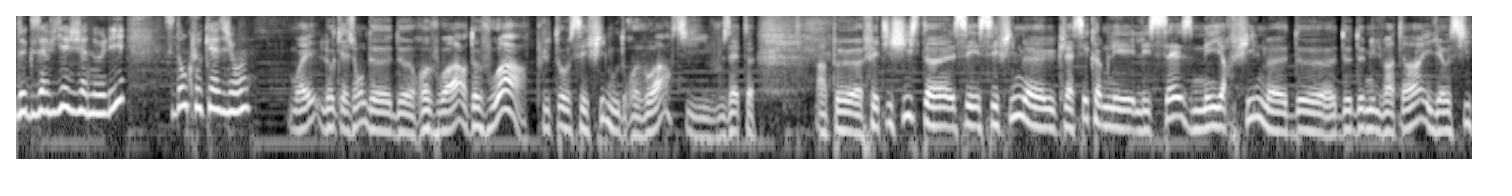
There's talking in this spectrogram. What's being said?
de Xavier Giannoli. C'est donc l'occasion Oui, l'occasion de, de revoir, de voir plutôt ces films ou de revoir, si vous êtes un peu euh, fétichiste, euh, ces, ces films euh, classés comme les, les 16 meilleurs films de, de 2021. Il y a aussi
